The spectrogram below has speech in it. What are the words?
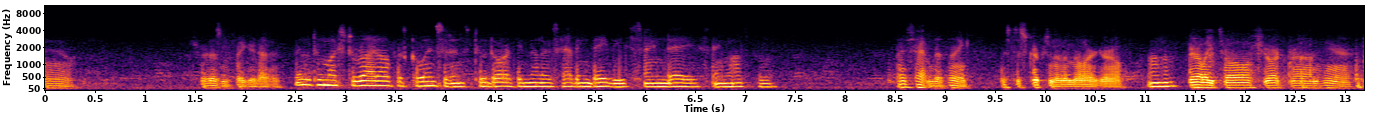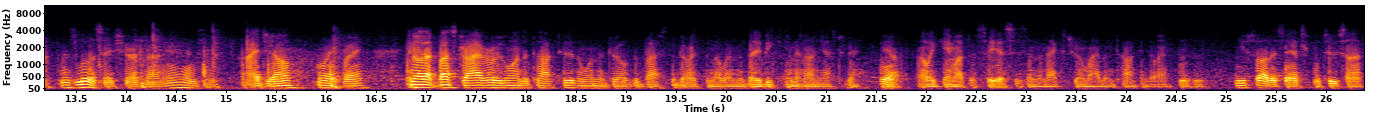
Yeah. Sure doesn't figure, does it? A little too much to write off as coincidence. Two Dorothy Millers having babies, same day, same hospital. I just happened to think. This description of the Miller girl. Uh-huh. Fairly tall, short brown hair. Ms. Lewis has short brown hair, hasn't she? Hi, Joe. Morning, Frank. You know that bus driver we wanted to talk to, the one that drove the bus that Dorothy Miller and the baby came in on yesterday? Yeah. Well, he came up to see us. He's in the next room. I've been talking to him. Mm-hmm. You saw this answer from Tucson.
